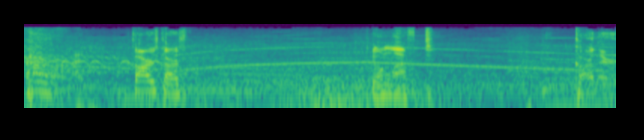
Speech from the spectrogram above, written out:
god. Cars, cars. Going left. Car there.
